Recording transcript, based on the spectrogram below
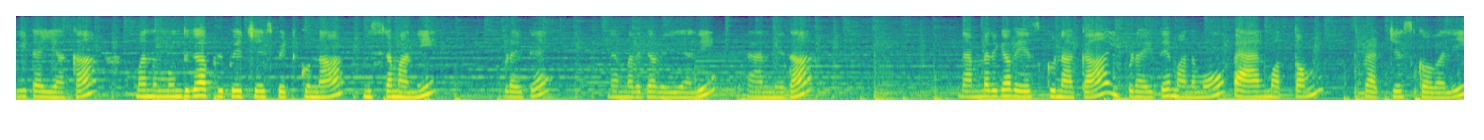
హీట్ అయ్యాక మనం ముందుగా ప్రిపేర్ చేసి పెట్టుకున్న మిశ్రమాన్ని ఇప్పుడైతే నెమ్మదిగా వేయాలి ప్యాన్ మీద. నెమ్మదిగా వేసుకున్నాక ఇప్పుడైతే మనము ప్యాన్ మొత్తం స్ప్రెడ్ చేసుకోవాలి.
